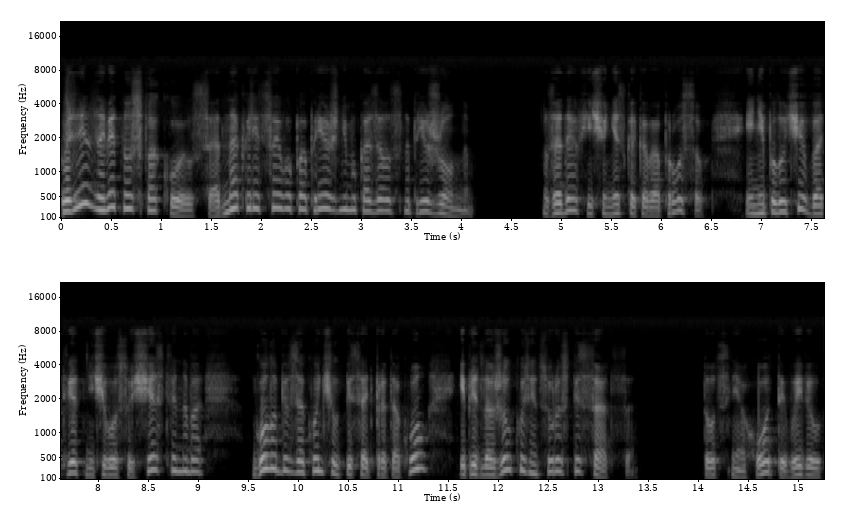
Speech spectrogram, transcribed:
Кузнец заметно успокоился, однако лицо его по-прежнему казалось напряженным. Задав еще несколько вопросов и не получив в ответ ничего существенного, Голубев закончил писать протокол и предложил кузнецу расписаться. Тот с неохотой вывел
